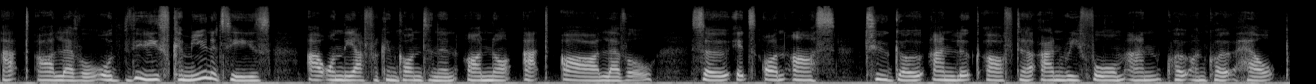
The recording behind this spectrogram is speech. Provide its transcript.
at our level, or these communities out on the African continent are not at our level. So it's on us to go and look after and reform and quote unquote help.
